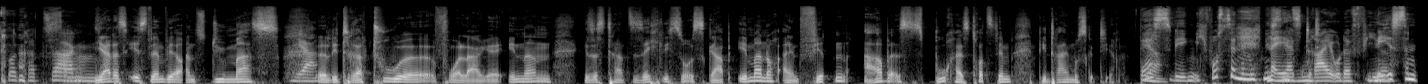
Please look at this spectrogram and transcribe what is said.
Ich wollte gerade sagen. Ja, das ist, wenn wir ans Dumas Ja. äh, Literaturvorlage erinnern, ist es tatsächlich so, es gab immer noch einen vierten, aber es, das Buch heißt trotzdem Die drei Musketiere. Deswegen, ich wusste nämlich nicht, Naja, sind es gut. drei oder vier. Nee, es sind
